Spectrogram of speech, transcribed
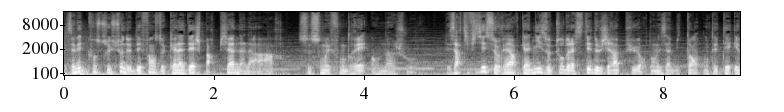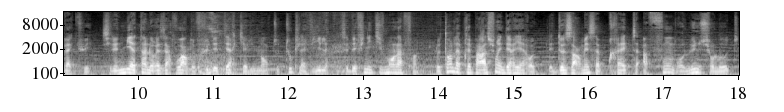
Les années de construction et de défense de Kaladesh par Pian Alahar se sont effondrées en un jour. Les artificiers se réorganisent autour de la cité de Girapur, dont les habitants ont été évacués. Si l'ennemi atteint le réservoir de flux d'éther qui alimente toute la ville, c'est définitivement la fin. Le temps de la préparation est derrière eux. Les deux armées s'apprêtent à fondre l'une sur l'autre,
